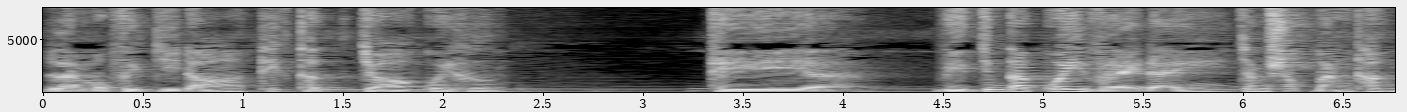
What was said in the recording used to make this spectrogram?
làm một việc gì đó thiết thực cho quê hương thì à, việc chúng ta quay về để chăm sóc bản thân,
